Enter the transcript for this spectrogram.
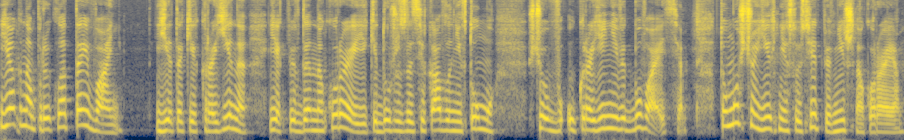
як, наприклад, Тайвань. Є такі країни, як Південна Корея, які дуже зацікавлені в тому, що в Україні відбувається, тому що їхній сусід Північна Корея.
